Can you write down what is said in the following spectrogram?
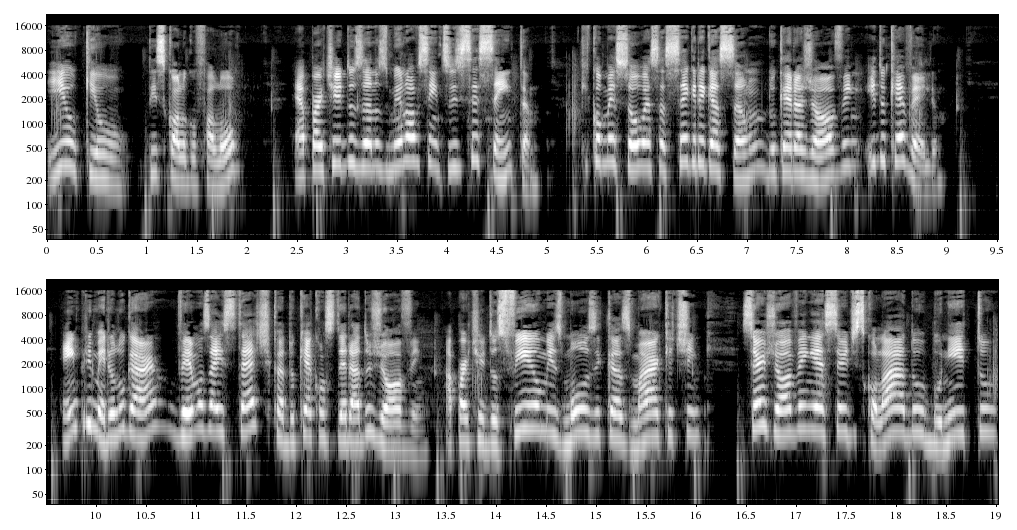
e o que o psicólogo falou, é a partir dos anos 1960 que começou essa segregação do que era jovem e do que é velho. Em primeiro lugar, vemos a estética do que é considerado jovem, a partir dos filmes, músicas, marketing. Ser jovem é ser descolado, bonito,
